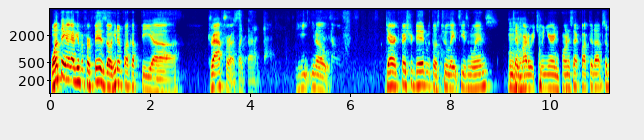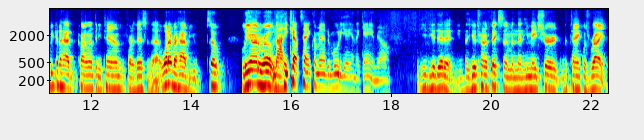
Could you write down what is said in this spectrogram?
one thing I gotta give it for Fizz though, he didn't fuck up the uh, draft for us like that. He, you know, Derek Fisher did with those two late season wins. Tim Mhm. Hardaway Jr. and Hornacek fucked it up. So we could have had Karl-Anthony Towns before this and that, whatever have you. So Leon Rose, Nah, he kept Tank Commander Mudiay in the game, yo. he, he did it. He was trying to fix him, and then he made sure the tank was right.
